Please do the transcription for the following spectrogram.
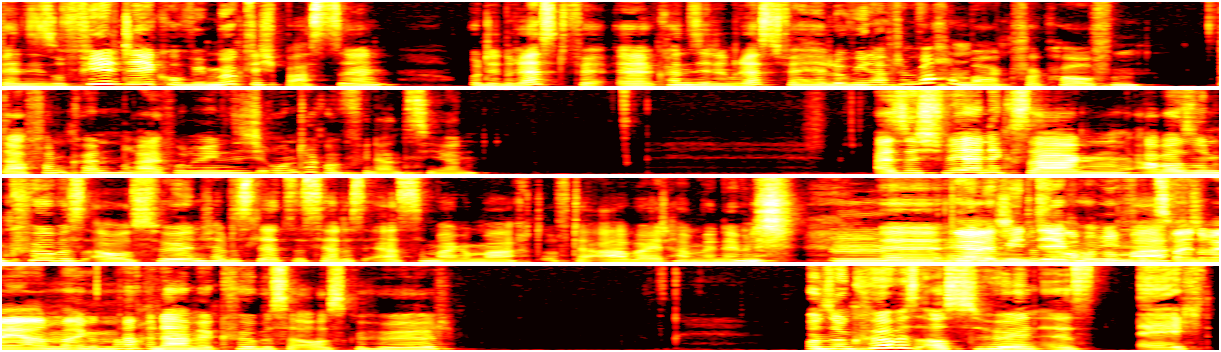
wenn sie so viel Deko wie möglich basteln und den Rest für, äh, können sie den Rest für Halloween auf dem Wochenmarkt verkaufen. Davon könnten Ralf und Reni sich ihre Unterkunft finanzieren. Also ich will ja nichts sagen, aber so einen Kürbis aushöhlen, ich habe das letztes Jahr das erste Mal gemacht. Auf der Arbeit haben wir nämlich Mhm. Äh, ja, Halloween-Deko irgendwie gemacht. vor zwei, drei Jahren mal gemacht. und da haben wir Kürbisse ausgehöhlt. Und so einen Kürbis auszuhöhlen ist echt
